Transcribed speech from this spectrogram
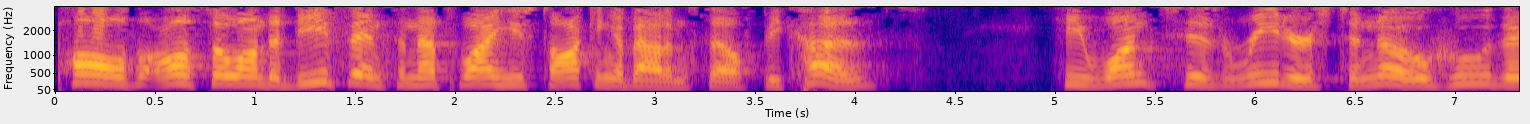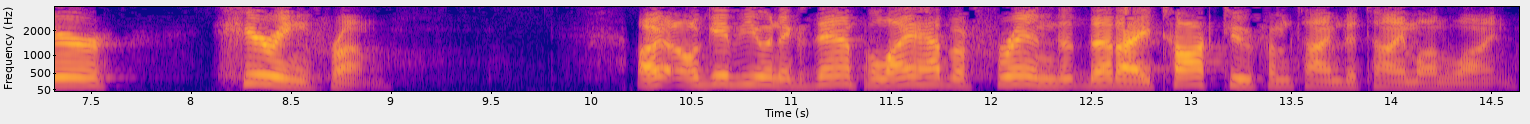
Paul's also on the defense and that's why he's talking about himself because he wants his readers to know who they're hearing from. I'll give you an example. I have a friend that I talk to from time to time online.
